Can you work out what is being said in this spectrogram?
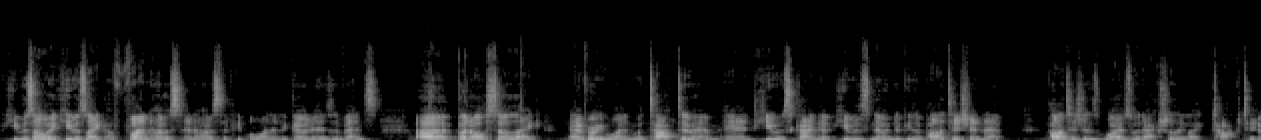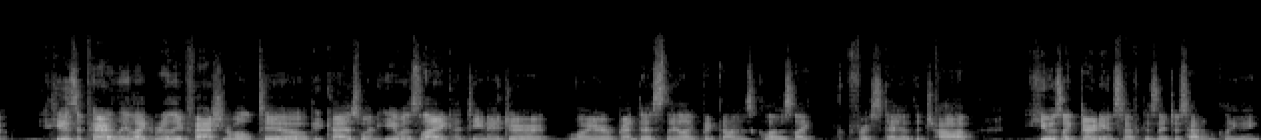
he was always he was like a fun host and a host that people wanted to go to his events. Uh, but also like everyone would talk to him, and he was kind of he was known to be the politician that politicians' wives would actually like talk to. He was apparently like really fashionable too, because when he was like a teenager lawyer apprentice, they like picked on his clothes like the first day of the job. He was like dirty and stuff because they just had him cleaning,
